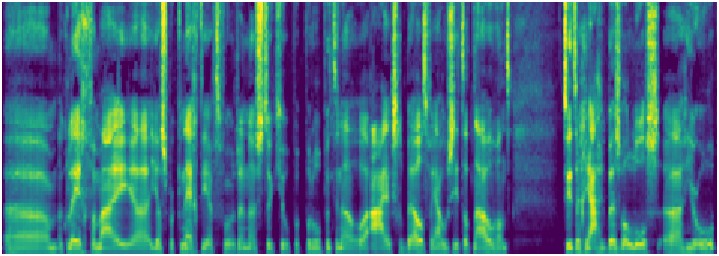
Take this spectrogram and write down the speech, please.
Ehm, een collega van mij, eh, Jasper Knecht, die heeft voor een eh, stukje op parool.nl Ajax gebeld. Van ja, hoe zit dat nou? Want Twitter ging eigenlijk best wel los eh, hierop.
